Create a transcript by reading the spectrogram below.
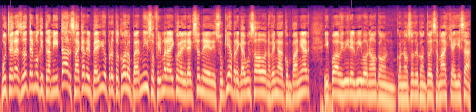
muchas gracias. Nosotros tenemos que tramitar, sacar el pedido, protocolo, permiso, firmar ahí con la dirección de, de Suquía para que algún sábado nos venga a acompañar y pueda vivir el vivo, ¿no? Con, con nosotros, con toda esa magia y esa...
